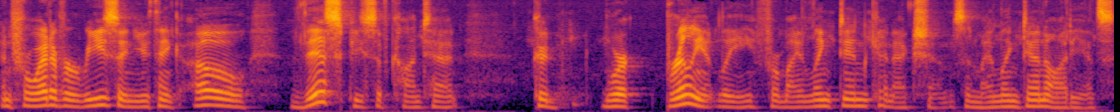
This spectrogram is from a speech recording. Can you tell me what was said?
and for whatever reason you think, "Oh, this piece of content could work brilliantly for my LinkedIn connections and my LinkedIn audience."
